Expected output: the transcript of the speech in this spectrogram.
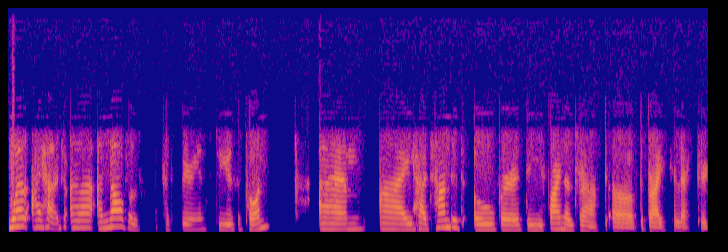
Well, I had uh, a novel experience to use a pun. Um, I had handed over the final draft of The Bride Collector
